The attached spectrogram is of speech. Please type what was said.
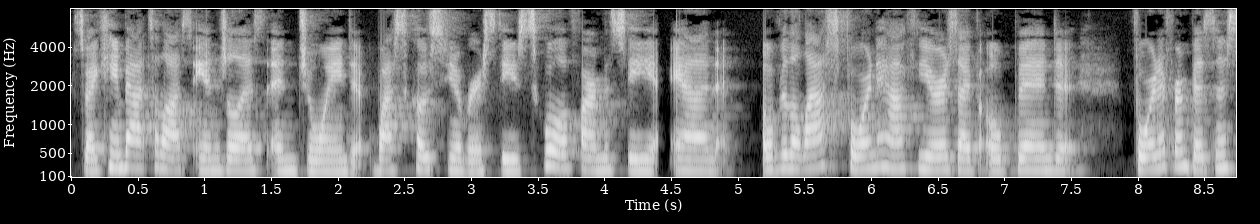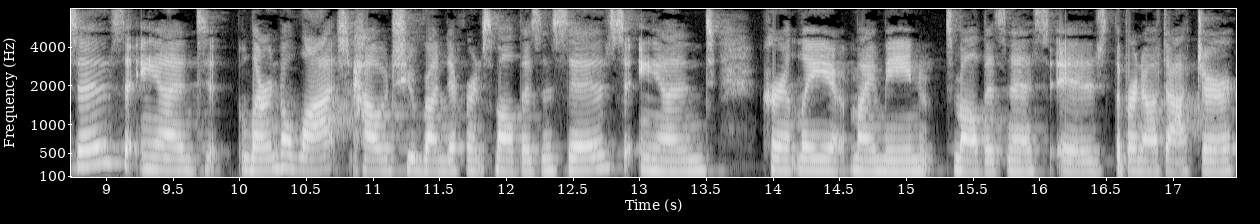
So I came back to Los Angeles and joined West Coast University School of Pharmacy. And over the last four and a half years, I've opened four different businesses and learned a lot how to run different small businesses. And currently my main small business is the Burnout Doctor,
